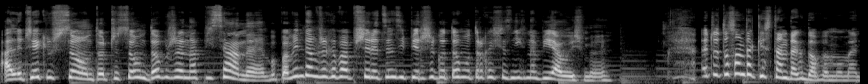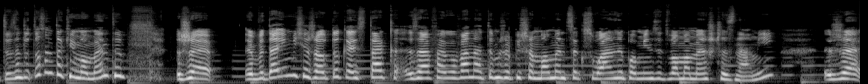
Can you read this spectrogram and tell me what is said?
ale czy jak już są, to czy są dobrze napisane? Bo pamiętam, że chyba przy recenzji pierwszego tomu trochę się z nich nabijałyśmy. Znaczy, to są takie standardowe momenty. Znaczy, to są takie momenty, że Wydaje mi się, że autorka jest tak zaaferowana tym, że pisze moment seksualny pomiędzy dwoma mężczyznami, że,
